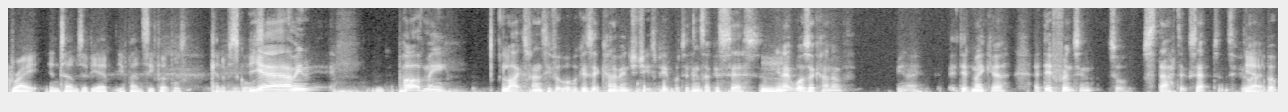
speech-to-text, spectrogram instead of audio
great in terms of your, your fantasy football kind of scores. Yeah, I mean, part of me likes fantasy football because it kind of introduced people to things like assists. Mm. You know, it was a kind of, you know, it did make a, a difference in sort of stat acceptance, if you Yeah. like. But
